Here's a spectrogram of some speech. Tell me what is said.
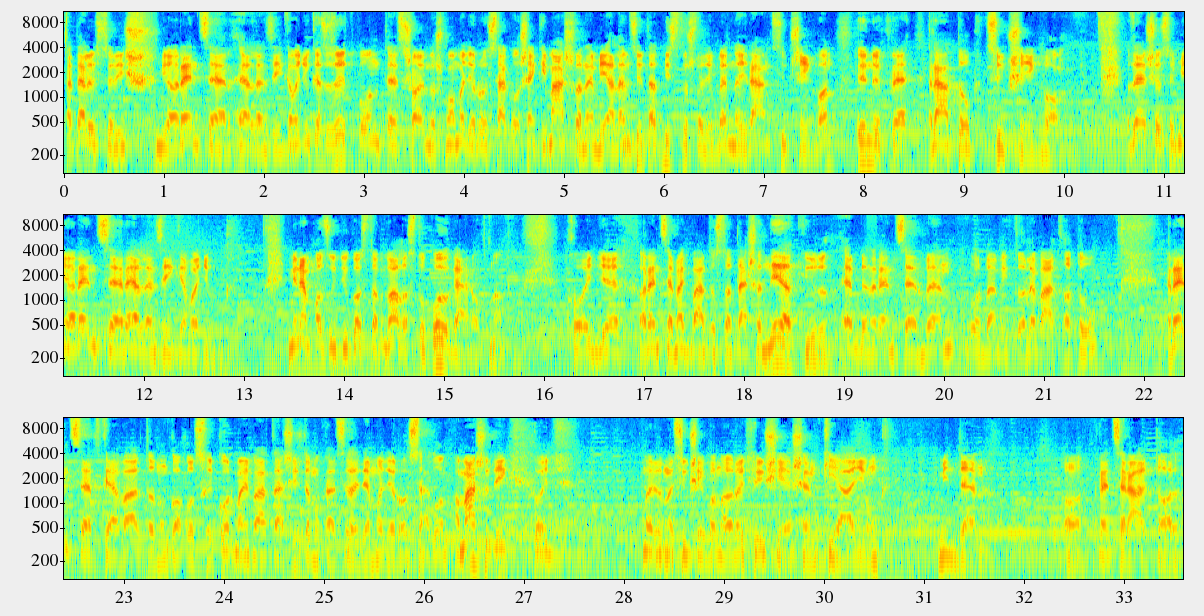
Hát először is mi a rendszer ellenzéke vagyunk. Ez az öt pont, ez sajnos ma Magyarországon senki másra nem jellemző, tehát biztos vagyok benne, hogy ránk szükség van, önökre, rátok szükség van. Az első az, hogy mi a rendszer ellenzéke vagyunk. Mi nem hazudjuk azt a választó polgároknak, hogy a rendszer megváltoztatása nélkül ebben a rendszerben Orbán Viktor leváltható. Rendszert kell váltanunk ahhoz, hogy kormányváltás és demokrácia legyen Magyarországon. A második, hogy nagyon nagy szükség van arra, hogy hősiesen kiálljunk minden a rendszer által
